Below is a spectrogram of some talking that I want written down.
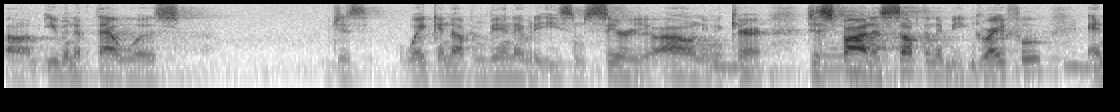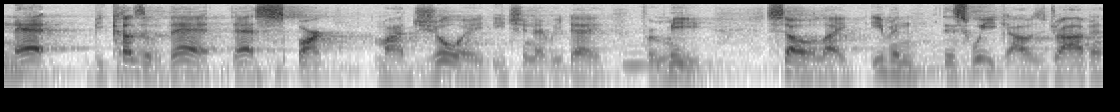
um, even if that was just waking up and being able to eat some cereal. I don't even care. Just finding something to be grateful, and that because of that, that sparked my joy each and every day for me. So like even this week, I was driving.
